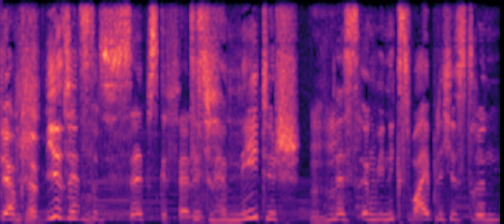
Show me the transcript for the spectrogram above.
Der am Klavier sitzt und selbstgefällig. Die ist so hermetisch. Mhm. Da ist irgendwie nichts Weibliches drin.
